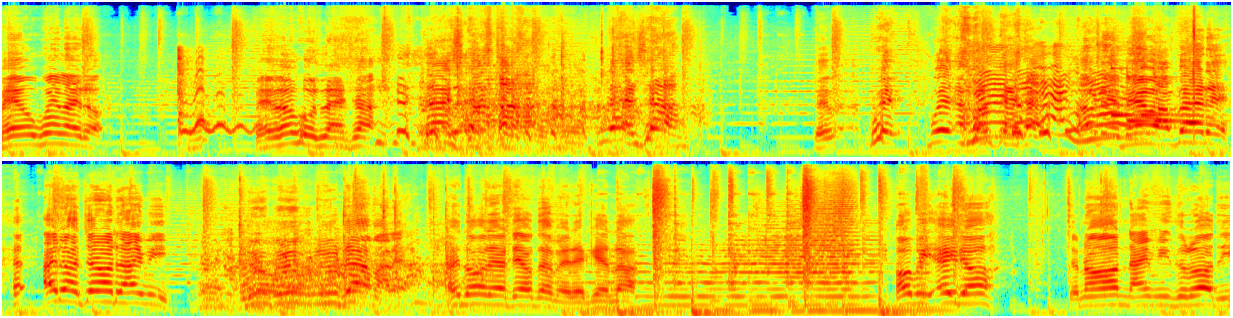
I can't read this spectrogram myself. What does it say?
ဘယ်ကိုဖွင့်လိုက်တော့ဘယ်ဘက်ကိုလှန်ချလှန်ချလှန်ချ ဘယ်ဖွင့်ဖွင့်ဟုတ်တယ်ဟုတ်တယ်ဘယ်မှာပတ်တယ်အဲ့တော့ကျွန်တော်တိုင်းပြီဘလူးဘလူးဘလူးတက်မှာလေအဲ့တော့တယောက်တက်မယ်လေကဲလားဟုတ်ပြီအဲ့တော့ကျွန်တော်နိုင်ပြီဆိုတော့ဒီ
